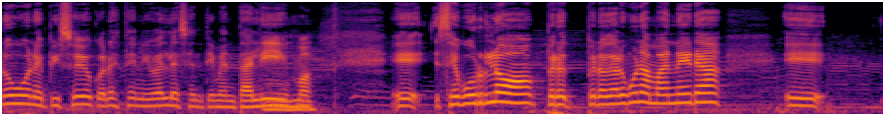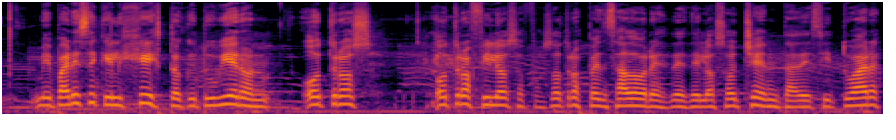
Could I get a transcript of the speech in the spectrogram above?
no hubo un episodio con este nivel de sentimentalismo. Eh, se burló, pero, pero de alguna manera eh, me parece que el gesto que tuvieron otros otros filósofos, otros pensadores desde los 80 de situar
